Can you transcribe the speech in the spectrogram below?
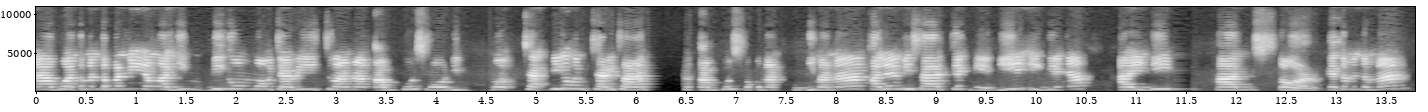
nah buat teman-teman nih yang lagi bingung mau cari celana kampus, mau di mau ca, bingung cari celana ke kampus mau ke mana, di mana kalian bisa cek nih di IG-nya ID Han Store. Oke teman-teman.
